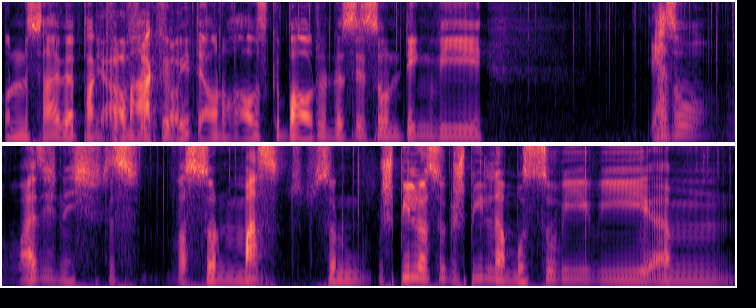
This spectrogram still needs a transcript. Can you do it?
Und Cyberpunk, Ja, die Marke, wird ja auch noch ausgebaut. Und das ist so ein Ding wie. Ja, so, weiß ich nicht. Das, was so ein Must, so ein Spiel, was du gespielt haben musst, so wie, wie ähm,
